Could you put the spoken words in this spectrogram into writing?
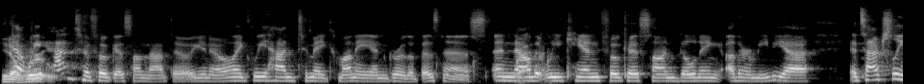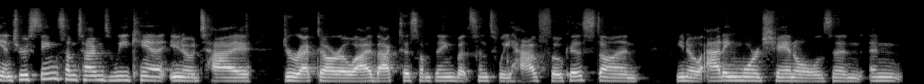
you know, yeah, we had to focus on that though. You know, like we had to make money and grow the business, and now right. that we can focus on building other media, it's actually interesting. Sometimes we can't, you know, tie direct ROI back to something. But since we have focused on, you know, adding more channels and and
